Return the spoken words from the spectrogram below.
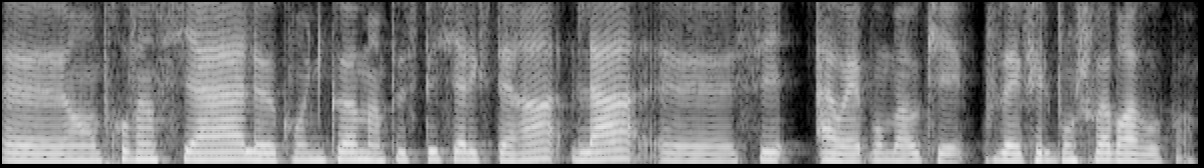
euh, en provincial, euh, qui ont une com un peu spéciale, etc. Là euh, c'est ah ouais bon bah ok, vous avez fait le bon choix, bravo quoi.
